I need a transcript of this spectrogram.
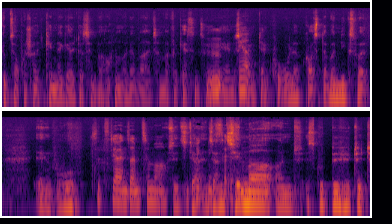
Gibt es auch wahrscheinlich Kindergeld, das sind wir auch nochmal dabei, das haben wir vergessen zu hm, erwähnen. Es ja. bringt ja Kohle, kostet aber nichts, weil irgendwo. Sitzt ja in seinem Zimmer. Sitzt ja in seinem Zimmer und ist gut behütet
